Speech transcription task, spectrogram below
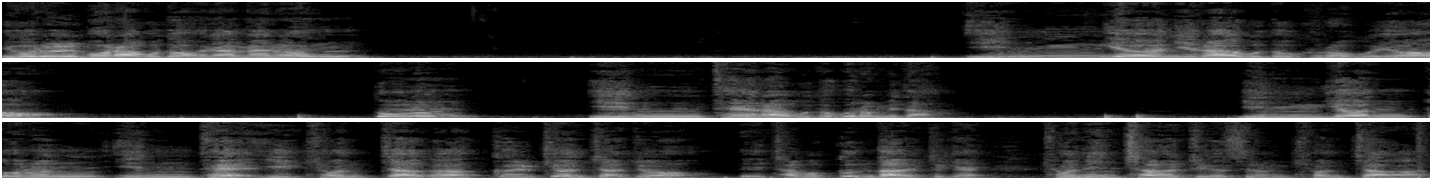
이거를 뭐라고도 하냐면은 인견이라고도 그러고요. 또는 인대라고도 그럽니다. 인견 또는 인대 이 견자가 끌 견자죠. 이 잡아 끈다 할 적에 견인차 할 적에 쓰는 견자지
